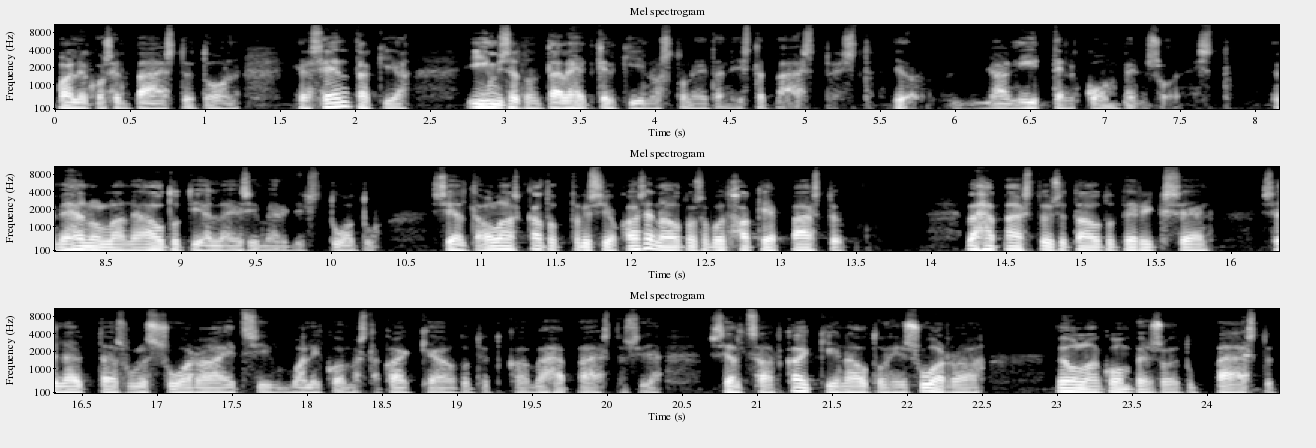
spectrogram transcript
paljonko sen päästöt on. Ja sen takia ihmiset on tällä hetkellä kiinnostuneita niistä päästöistä ja, ja niiden kompensoinnista. Ja mehän ollaan ne autotiellä esimerkiksi tuotu, sieltä ollaan katsottavissa, jokaisen auton sä voit hakea päästö, vähäpäästöiset autot erikseen, se näyttää sulle suoraan etsiä valikoimasta kaikki autot, jotka on vähäpäästöisiä. Sieltä saat kaikkiin autoihin suoraan. Me ollaan kompensoitu päästöt,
